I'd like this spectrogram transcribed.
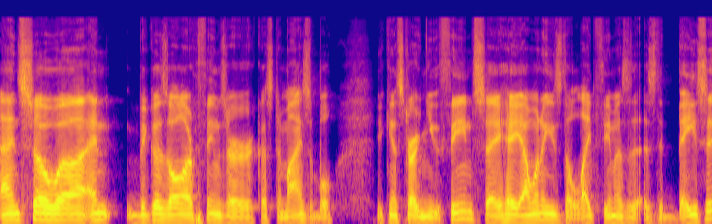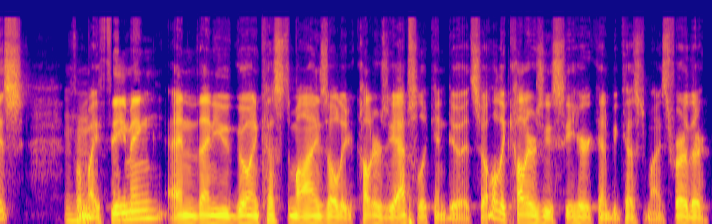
And so, uh, and because all our themes are customizable, you can start new themes. Say, hey, I want to use the light theme as, the- as the basis. for Mhm. my theming, and then you go and customize all your colors. You absolutely can do it. So all the colors you see here can be customized further.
